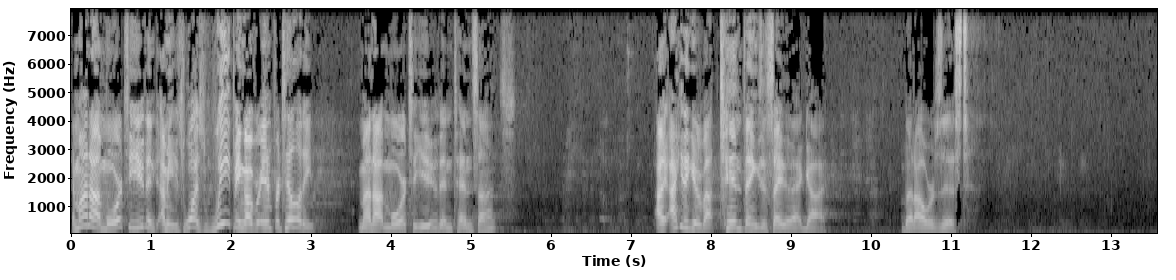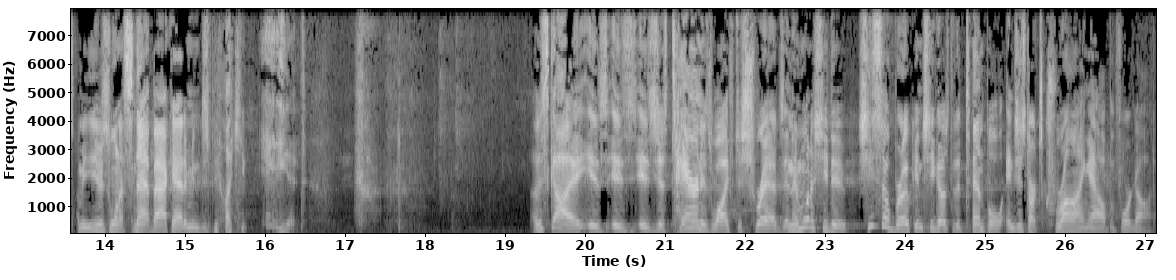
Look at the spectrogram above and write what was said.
Am I not more to you than, I mean, his wife's weeping over infertility. Am I not more to you than 10 sons? I, I can think of about 10 things to say to that guy, but I'll resist. I mean, you just want to snap back at him and just be like, you idiot. This guy is, is, is just tearing his wife to shreds. And then what does she do? She's so broken, she goes to the temple and just starts crying out before God.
